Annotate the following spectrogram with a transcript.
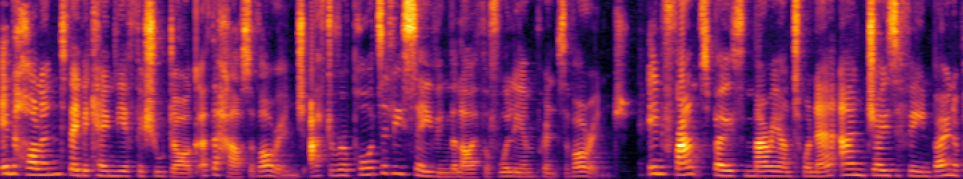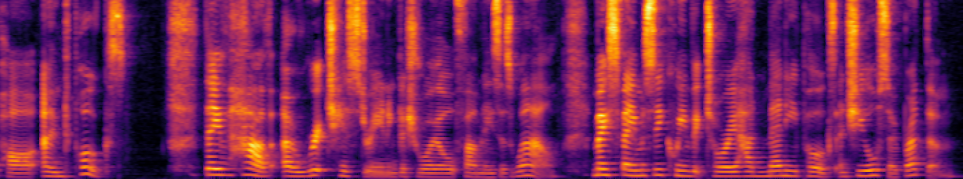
In Holland, they became the official dog of the House of Orange after reportedly saving the life of William, Prince of Orange. In France, both Marie Antoinette and Josephine Bonaparte owned pugs. They have a rich history in English royal families as well. Most famously, Queen Victoria had many pugs and she also bred them.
